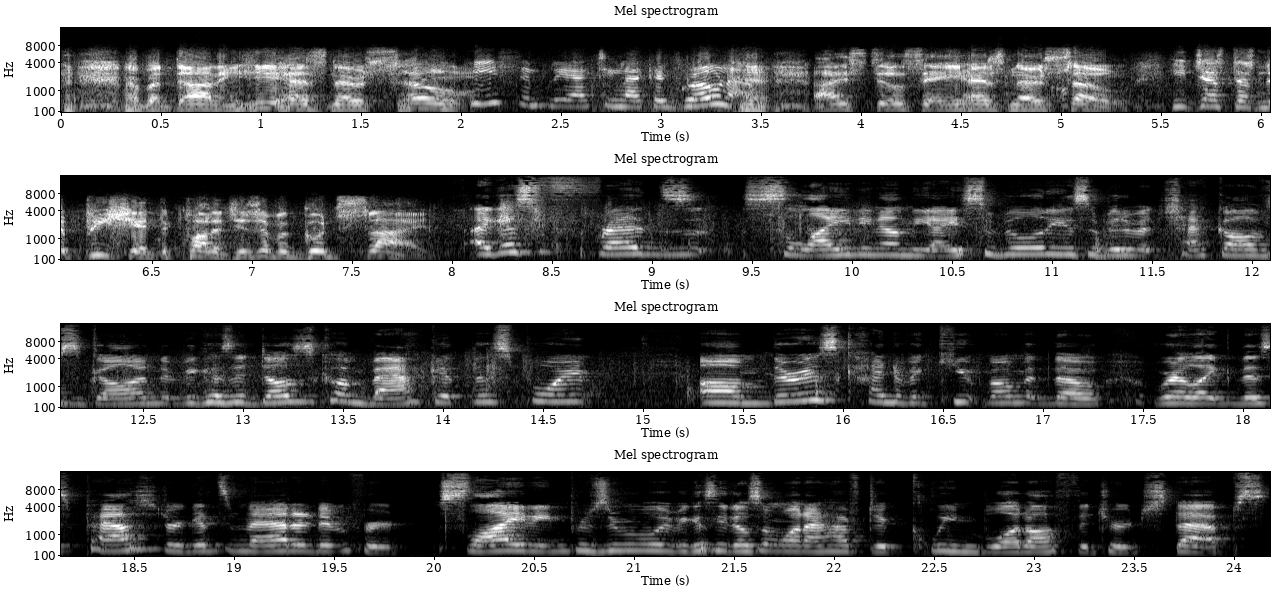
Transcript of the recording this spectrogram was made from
but, darling, he has no soul. He's simply acting like a grown-up. I still say he has no soul. He just doesn't appreciate the qualities of a good slide. I guess Fred's sliding on the ice ability is a bit of a Chekhov's gun because it does come back at this point. Um, there is kind of a cute moment though where like this pastor gets mad at him for sliding, presumably because he doesn't want to have to clean blood off the church steps.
